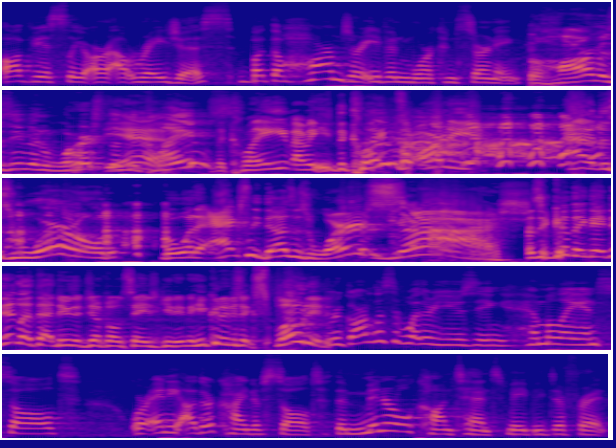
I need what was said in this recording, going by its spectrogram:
obviously are outrageous, but the harms are even more concerning. The harm is even worse than the claims. The claim. I mean, the claims are already out of this world, but what it actually does is worse. Gosh! It's a good thing they did let that dude that jumped on stage get in. He could have just exploded. Regardless of whether using Himalayan salt or any other kind of salt, the mineral content may be different,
